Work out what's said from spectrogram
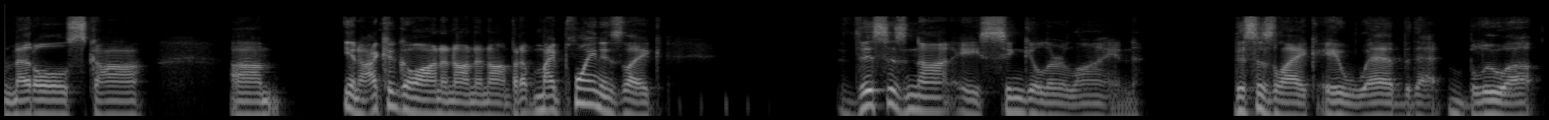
metal ska. Um, you know, I could go on and on and on, but my point is like, this is not a singular line. This is like a web that blew up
